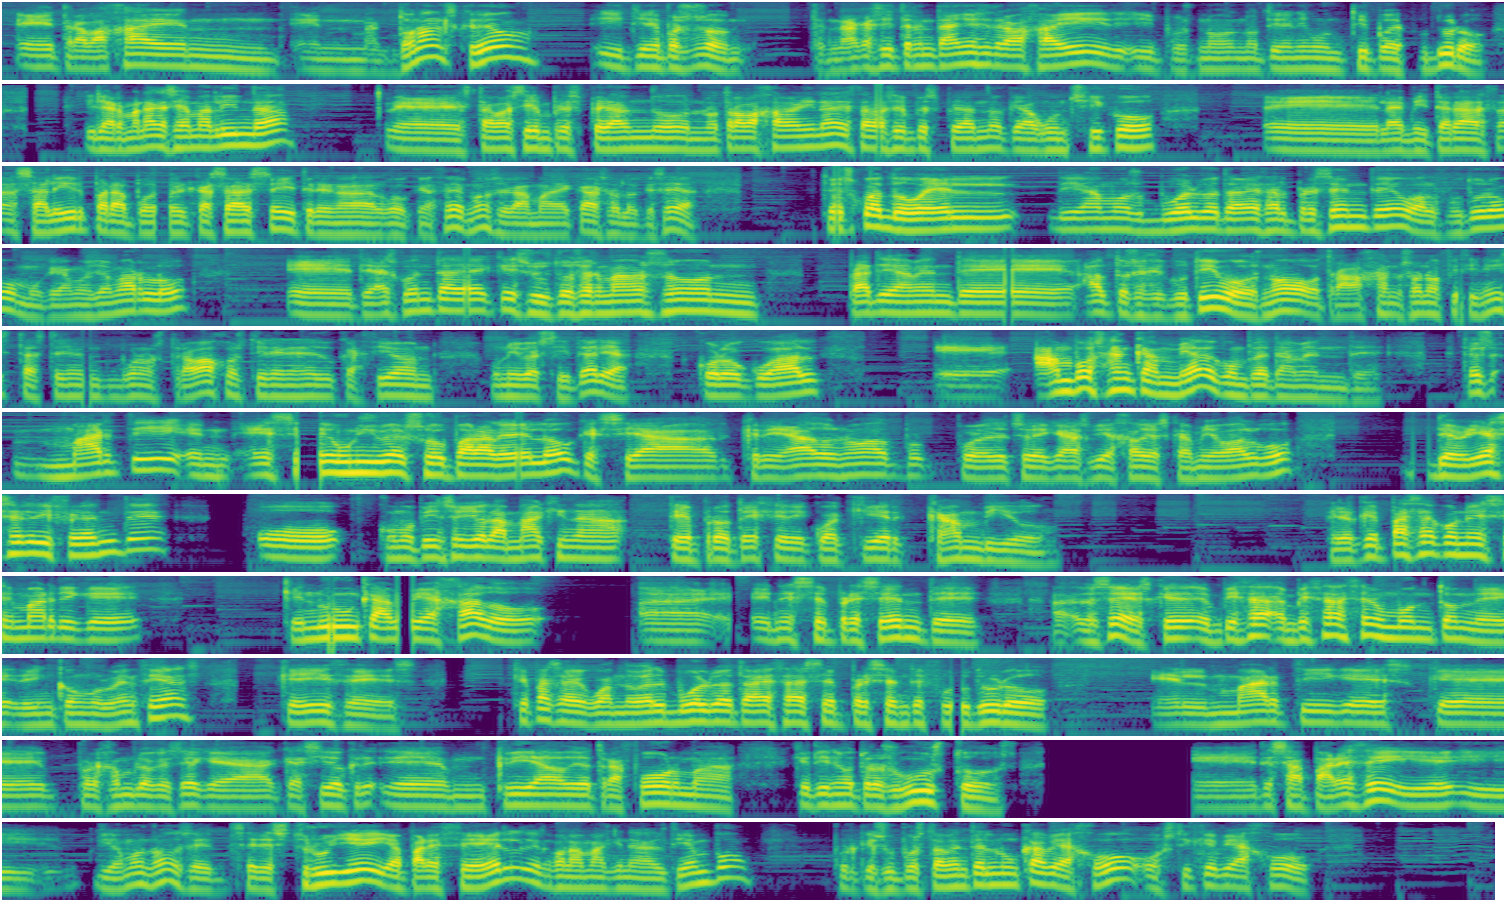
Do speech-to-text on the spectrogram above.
eh, trabaja en, en McDonald's, creo. Y tiene, pues eso, tendrá casi 30 años y trabaja ahí y, y, pues no, no tiene ningún tipo de futuro. Y la hermana que se llama Linda eh, estaba siempre esperando, no trabajaba ni nada, estaba siempre esperando que algún chico eh, la invitará a salir para poder casarse y tener algo que hacer, ¿no? Ama de casa o lo que sea. Entonces, cuando él, digamos, vuelve otra vez al presente o al futuro, como queramos llamarlo, eh, te das cuenta de que sus dos hermanos son prácticamente altos ejecutivos, ¿no? O trabajan, son oficinistas, tienen buenos trabajos, tienen educación universitaria, con lo cual eh, ambos han cambiado completamente. Entonces, Marty, en ese universo paralelo que se ha creado, ¿no? Por, el hecho de que has viajado y has cambiado algo, ¿debería ser diferente? ¿O, como pienso yo, la máquina te protege de cualquier cambio? Pero, ¿qué pasa con ese Marty que, que nunca ha viajado uh, en ese presente? Uh, no sé, es que empieza, empieza a hacer un montón de, de incongruencias que dices, ¿qué pasa? Que cuando él vuelve otra vez a ese presente futuro el Marty que es que, por ejemplo, que sé, que ha, que ha sido eh, criado de otra forma, que tiene otros gustos, eh, desaparece y, digamos, ¿no? Se, se, destruye y aparece él con la máquina del tiempo, porque supuestamente él nunca viajó, o sí que viajó,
